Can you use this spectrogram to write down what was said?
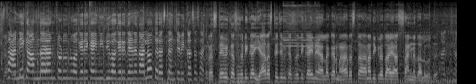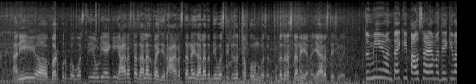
स्थानिक आमदारांकडून वगैरे काही निधी वगैरे देण्यात आला होता रस्त्यांच्या विकासासाठी? रस्त्या विकासासाठी काय ह्या रस्त्याच्या विकासासाठी काही नाही आला कारण हा रस्ता अनधिकृत आहे असं सांगण्यात आलं होतं. आणि अ, भरपूर ब- वस्ती एवढी आहे की हा रस्ता झालाच पाहिजे. हा रस्ता नाही झाला तर ते वस्ती तिथं ठप्प होऊन बसेल. कुठंच रस्ता नाही आला या रस्त्याशिवाय. तुम्ही म्हणताय की पावसाळ्यामध्ये किंवा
